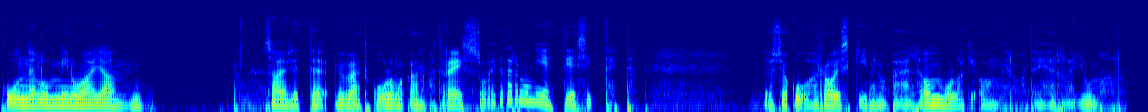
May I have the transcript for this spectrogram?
kuunnellut minua ja sain sitten hyvät kulmakarvat reissua, eikä tarvinnut miettiä sitten, että jos joku roiskii minun päälle, on mullakin ongelmat, ei Herra Jumala.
